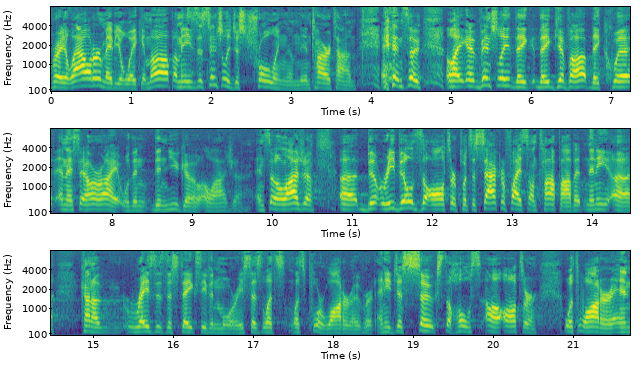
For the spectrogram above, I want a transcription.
pray louder, maybe you'll wake him up. I mean, he's essentially just trolling them the entire time. And so, like, eventually they, they give up, they quit, and they say, all right, well, then, then you go, Elijah. And so Elijah uh, build, rebuilds the altar, puts a sacrifice on top of it, and then he uh, kind of raises the stakes even more. He says, let's, let's pour water over it. And he just soaks the whole uh, altar with water, and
